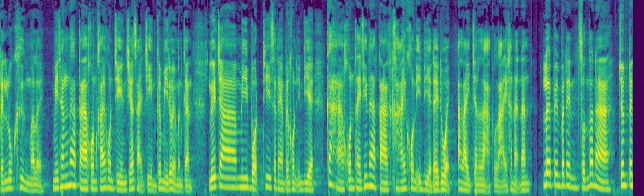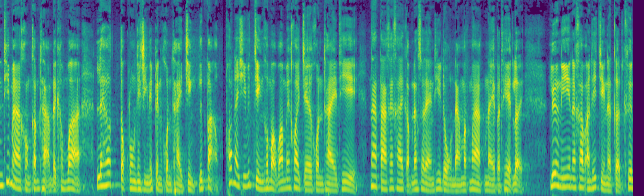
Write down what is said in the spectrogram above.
เป็นลูกครึ่งมาเลย มีทั้งหน้าตาคนคล้ายคนจีน เชื้อสายจีนก็มีด้วยเหมือนกัน หรือจะมีบทที่แสดงเป็นคนอินเดีย ก็หาคนไทยที่หน้าตาคล้ายคนอินเดียได้ด้วย อะไรจะหลากหลายขนาดนั้น เลยเป็นประเด็นสนทนาจนเป็นที่มาของคำถามเลยคำว่า แล้วตกลงจริงๆนี่เป็นคนไทยจริงหรือเปล่า เพราะในชีวิตจริงเขาบอกว่าไม่ค่อยเจอคนไทยที่หน้าตาคล้ายๆ กับนักแสดงที่โด่งดังมาก ๆ ในประเทศเลย เรื่องนี้นะครับอันที่จริงนะเกิดขึ้น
